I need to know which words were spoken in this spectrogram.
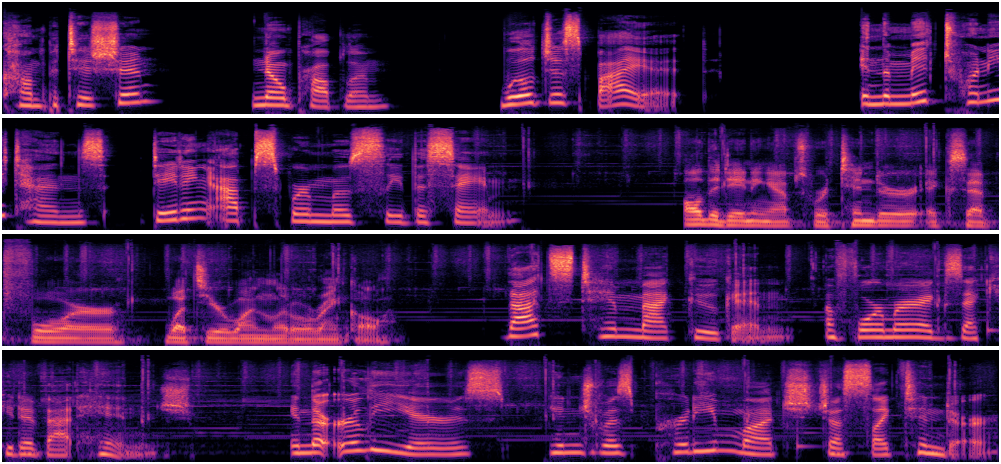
competition, no problem. We'll just buy it. In the mid 2010s, dating apps were mostly the same. All the dating apps were Tinder except for What's Your One Little Wrinkle? That's Tim MacGougan, a former executive at Hinge. In the early years, Hinge was pretty much just like Tinder,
